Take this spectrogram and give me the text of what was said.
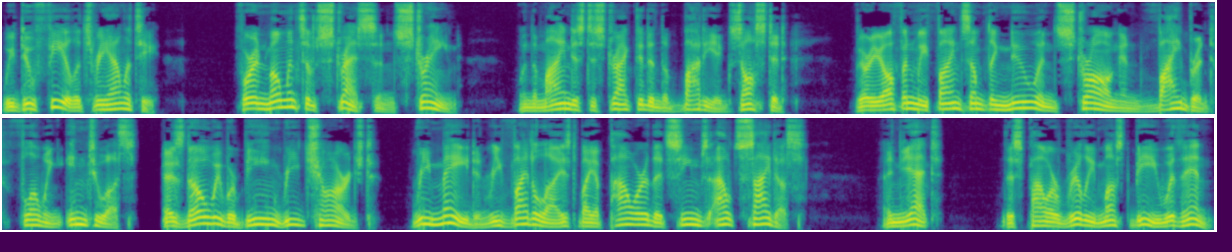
we do feel its reality. For in moments of stress and strain, when the mind is distracted and the body exhausted, very often we find something new and strong and vibrant flowing into us, as though we were being recharged, remade and revitalized by a power that seems outside us. And yet, this power really must be within.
